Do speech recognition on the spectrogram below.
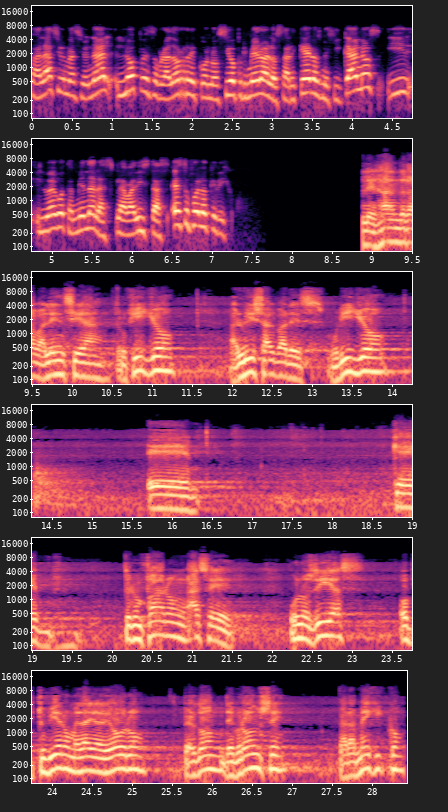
Palacio Nacional, López Obrador reconoció primero a los arqueros mexicanos y luego también a las clavadistas. Esto fue lo que dijo. Alejandra Valencia Trujillo, a Luis Álvarez Murillo, eh, que triunfaron hace unos días, obtuvieron medalla de oro, perdón, de bronce para México.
